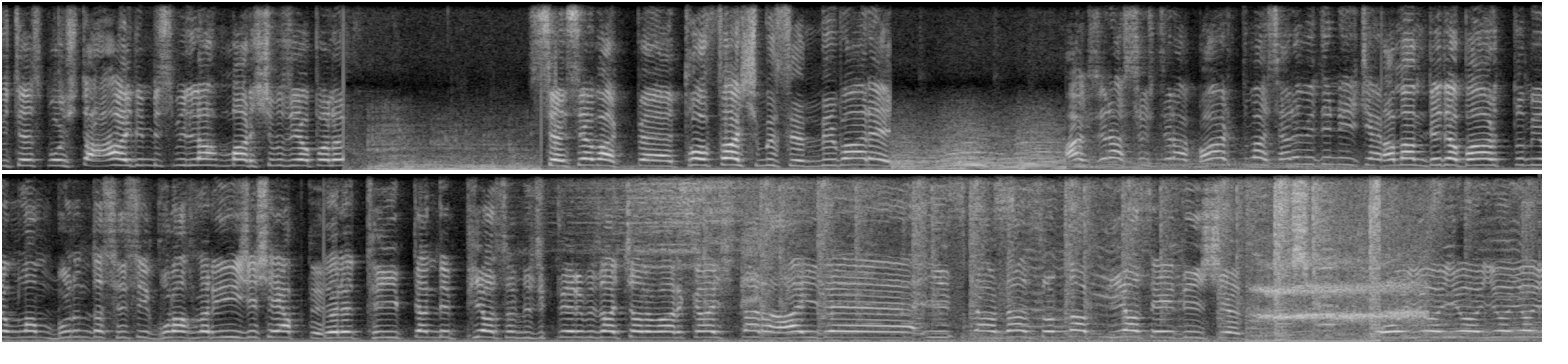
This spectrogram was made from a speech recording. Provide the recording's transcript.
vites boşta. Aydın bismillah. Marşımızı yapalım. Sese bak be. Tofaş mısın? Mübarek Ağzına sıçtıra bağırtma seni mi dinleyeceğim? Tamam dede bağırtmıyorum lan. Bunun da sesi kulakları iyice şey yaptı. Böyle teyipten de piyasa müziklerimizi açalım arkadaşlar. Haydi İftardan sonra piyasa edition. Oy oy oy oy oy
